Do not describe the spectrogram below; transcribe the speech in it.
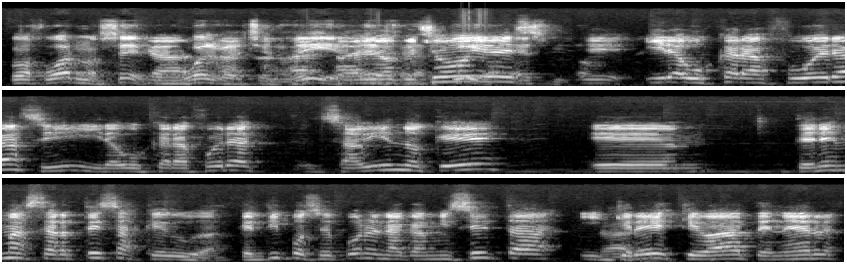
¿Puedo jugar? No sé, pero vuelve el Chelo Díaz. lo que yo voy es, eh, ir a buscar afuera, sí, ir a buscar afuera, sabiendo que eh, tenés más certezas que dudas. Que el tipo se pone en la camiseta y crees que va a tener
